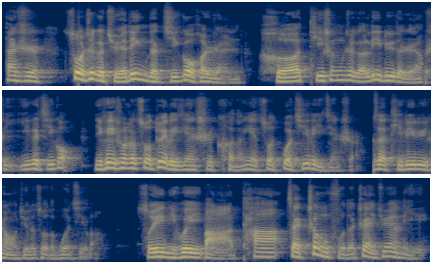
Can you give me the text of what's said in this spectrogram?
但是做这个决定的机构和人和提升这个利率的人是一个机构。你可以说他做对了一件事，可能也做过激了一件事。在提利率上，我觉得做的过激了。所以你会把它在政府的债券里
